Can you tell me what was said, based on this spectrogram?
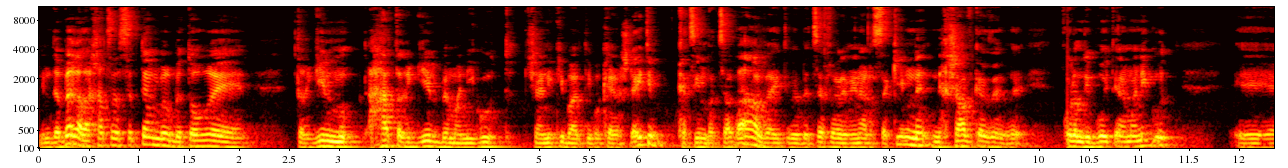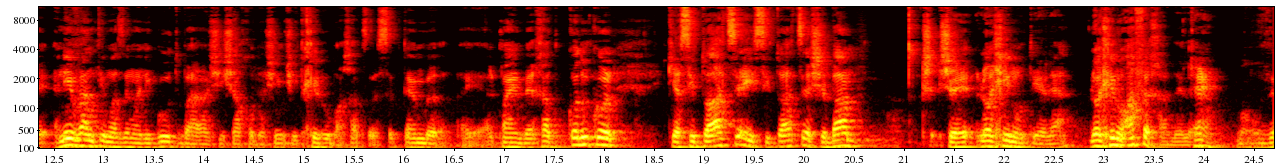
אני מדבר על 11 בספטמבר בתור אה, תרגיל, התרגיל במנהיגות שאני קיבלתי בקריירה שלי. הייתי קצין בצבא, והייתי בבית ספר למנהל עסקים נחשב כזה, וכולם דיברו איתי על מנהיגות. אה, אני הבנתי מה זה מנהיגות בשישה חודשים שהתחילו ב-11 בספטמבר אה, 2001. קודם כל, כי הסיטואציה היא סיטואציה שבה, ש- שלא הכינו אותי אליה, לא הכינו אף אחד אליה. כן. ברור. ו...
